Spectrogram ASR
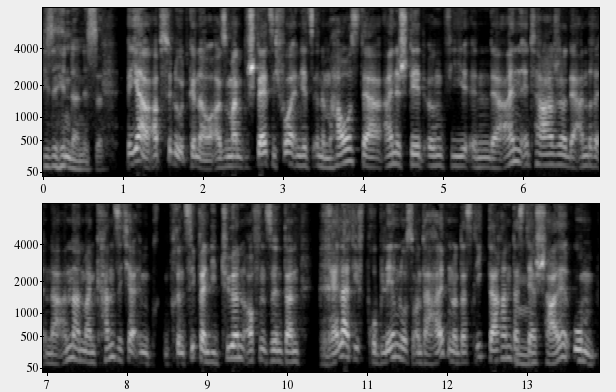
diese Hindernisse. Ja, absolut, genau. Also man stellt sich vor, in jetzt in einem Haus, der eine steht irgendwie in der einen Etage, der andere in der anderen. Man kann sich ja im Prinzip, wenn die Türen offen sind, dann relativ problemlos unterhalten. Und das liegt daran, dass mhm. der Schall um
